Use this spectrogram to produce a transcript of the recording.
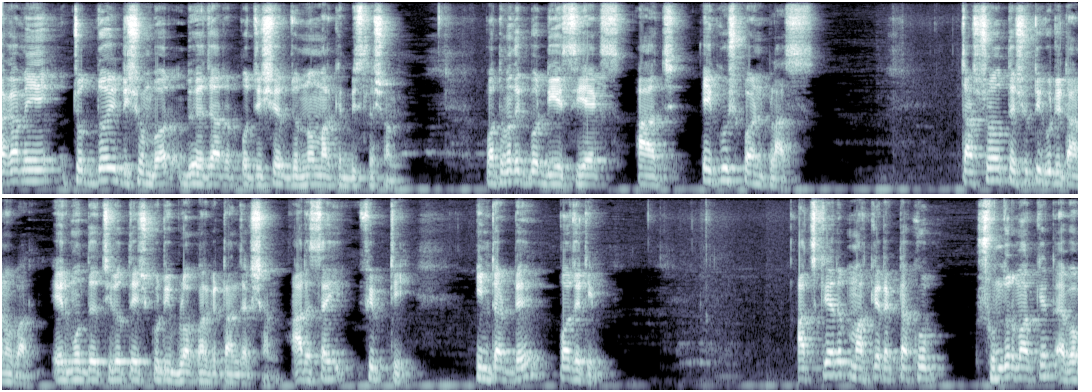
আগামী চোদ্দোই ডিসেম্বর দুই হাজার পঁচিশের জন্য মার্কেট বিশ্লেষণ। প্রথমে দেখব ডিএসিএক্স আজ একুশ পয়েন্ট প্লাস। চারশো তেষট্টি কোটি টার্নওভার এর মধ্যে ছিল তেইশ কোটি block market transaction RSI fifty intraday positive আজকের মার্কেট একটা খুব সুন্দর মার্কেট এবং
